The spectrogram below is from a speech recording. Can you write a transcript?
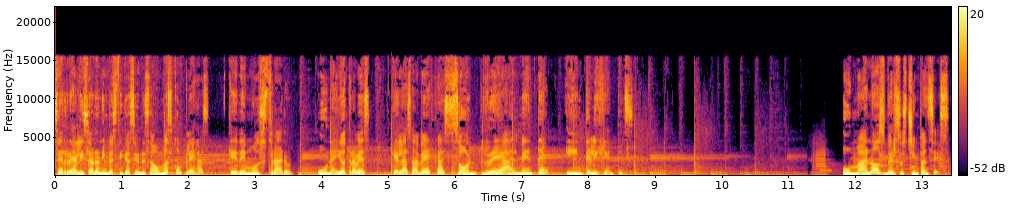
se realizaron investigaciones aún más complejas que demostraron una y otra vez que las abejas son realmente inteligentes. Humanos versus chimpancés.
